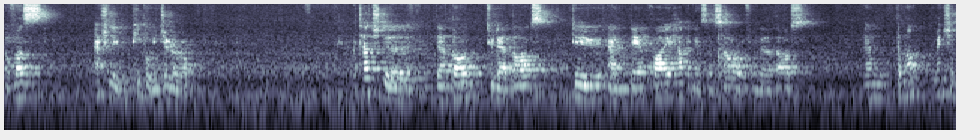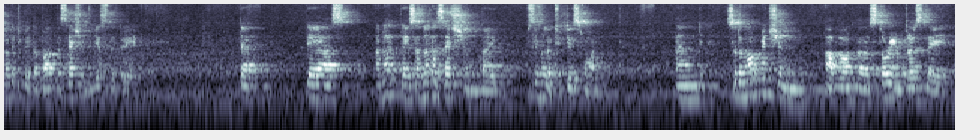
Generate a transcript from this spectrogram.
of us actually people in general, attach the, their thought to their thoughts to and they acquire happiness and sorrow from their thoughts. And the monk mentioned a little bit about the session yesterday that there's another, there's another session like similar to this one. And so the monk mentioned about a story on Thursday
